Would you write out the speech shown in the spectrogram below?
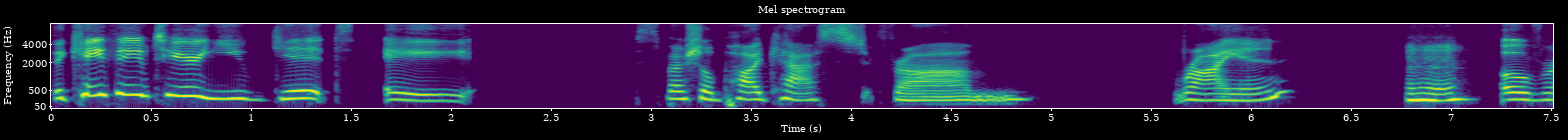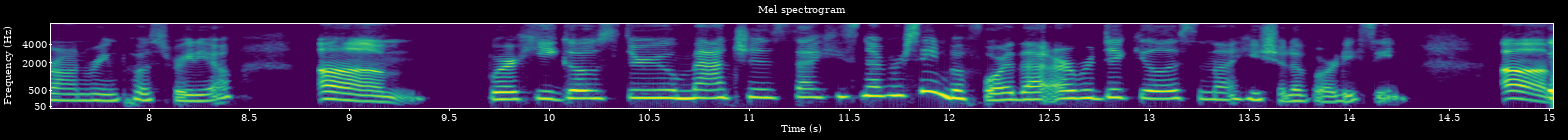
The kayfabe tier, you get a special podcast from Ryan Mhm. over on Ring Post Radio, um, where he goes through matches that he's never seen before that are ridiculous and that he should have already seen. Um,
